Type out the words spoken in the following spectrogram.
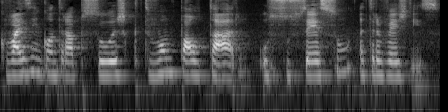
que vais encontrar pessoas que te vão pautar o sucesso através disso.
